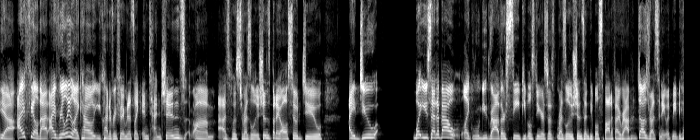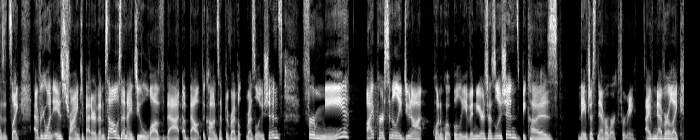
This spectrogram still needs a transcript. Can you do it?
yeah, I feel that. I really like how you kind of reframe it as like intentions um as opposed to resolutions, but I also do I do what you said about like you'd rather see people's New Year's resolutions than people's Spotify rap does resonate with me because it's like everyone is trying to better themselves. And I do love that about the concept of re- resolutions. For me, I personally do not quote unquote believe in New Year's resolutions because they've just never worked for me. I've never like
